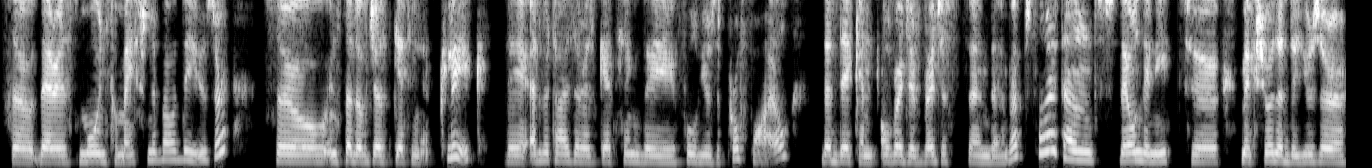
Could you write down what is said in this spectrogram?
So there is more information about the user. So instead of just getting a click, the advertiser is getting the full user profile that they can already register in their website and they only need to make sure that the user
